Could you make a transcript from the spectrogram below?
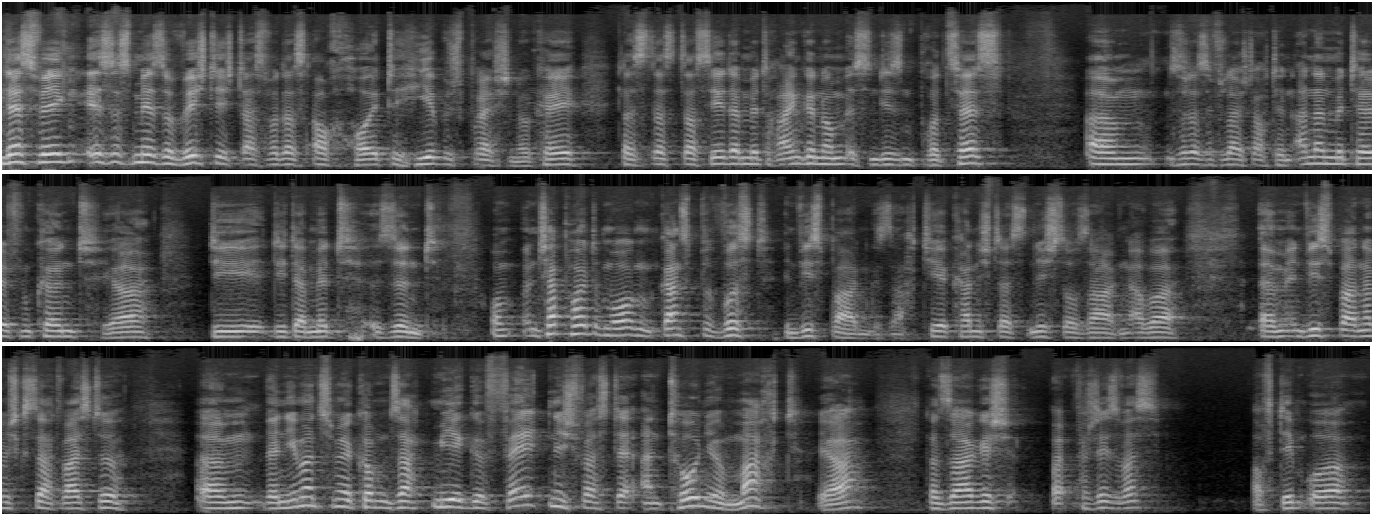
Und deswegen ist es mir so wichtig, dass wir das auch heute hier besprechen, okay? Dass, dass, dass jeder mit reingenommen ist in diesen Prozess, ähm, sodass ihr vielleicht auch den anderen mithelfen könnt, ja, die, die damit sind. Und, und ich habe heute Morgen ganz bewusst in Wiesbaden gesagt, hier kann ich das nicht so sagen, aber ähm, in Wiesbaden habe ich gesagt, weißt du, ähm, wenn jemand zu mir kommt und sagt, mir gefällt nicht, was der Antonio macht, ja, dann sage ich, verstehst du was? Auf dem Ohr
